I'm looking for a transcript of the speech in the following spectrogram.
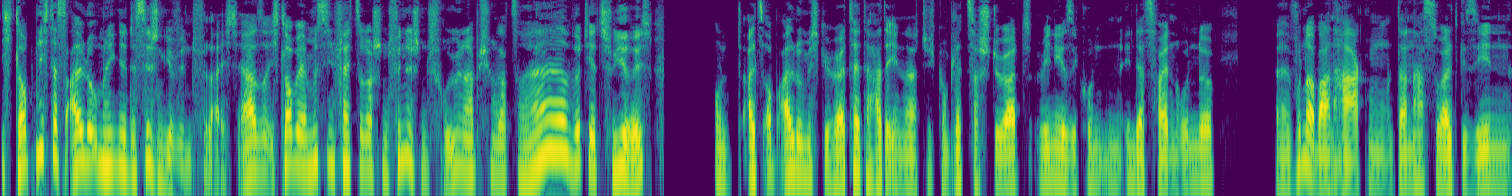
ich glaube nicht, dass Aldo unbedingt eine Decision gewinnt vielleicht. Ja, also ich glaube, er müsste ihn vielleicht sogar schon finishen früh. Und dann habe ich schon gesagt, so, äh, wird jetzt schwierig. Und als ob Aldo mich gehört hätte, hat er ihn natürlich komplett zerstört. Wenige Sekunden in der zweiten Runde äh, wunderbaren Haken und dann hast du halt gesehen,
